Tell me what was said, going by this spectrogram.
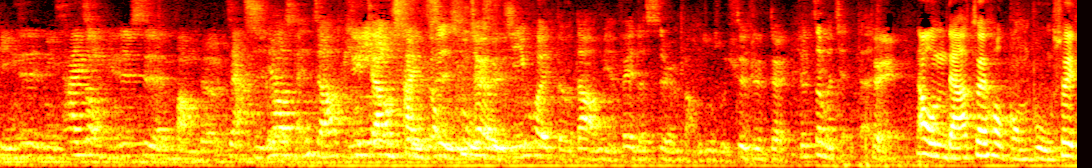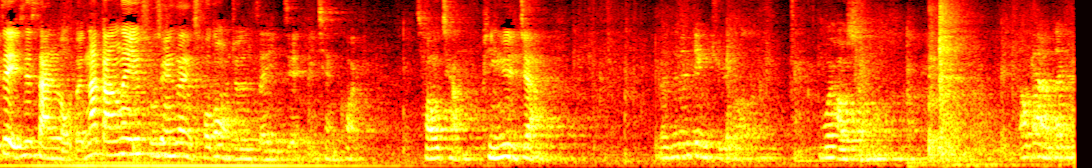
平日，你猜中平日四人房的价只。要你只要你只要猜中就有字机会得到免费的四人房住宿对券，对对就这么简单。对。那我们等下最后公布，所以这里是三楼的。那刚刚那位苏先生你抽中的就是这一间，一千块，超强，平日价，来这边定居好了。我也好想。老板有在看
